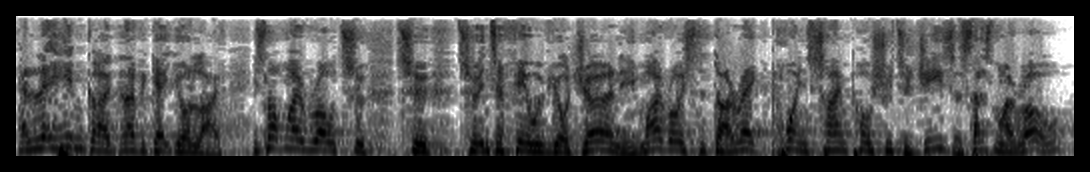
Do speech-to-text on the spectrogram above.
and let him guide, navigate your life. It's not my role to, to, to interfere with your journey. My role is to direct, point, signpost you to Jesus. That's my role.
